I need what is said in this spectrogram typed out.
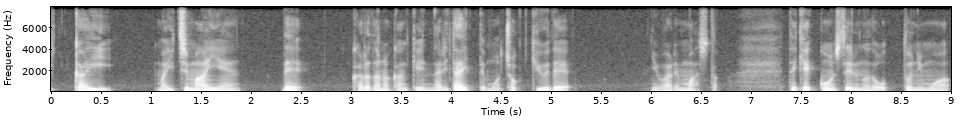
1回、まあ、1万円で体の関係になりたいってもう直球で言われました。で結婚しているので夫にも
